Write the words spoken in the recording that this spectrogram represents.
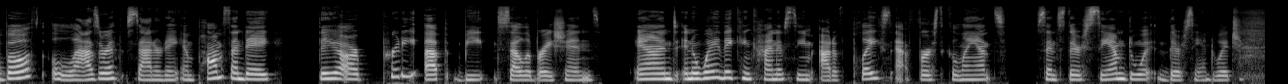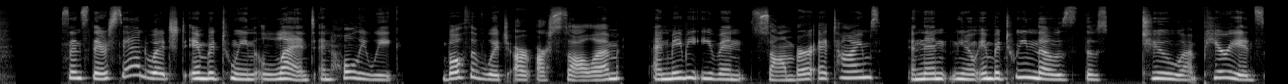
both Lazarus Saturday and Palm Sunday, they are pretty upbeat celebrations, and in a way they can kind of seem out of place at first glance since they're they're sandwich since they're sandwiched in between Lent and Holy Week, both of which are, are solemn and maybe even somber at times. And then, you know, in between those those two uh, periods,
